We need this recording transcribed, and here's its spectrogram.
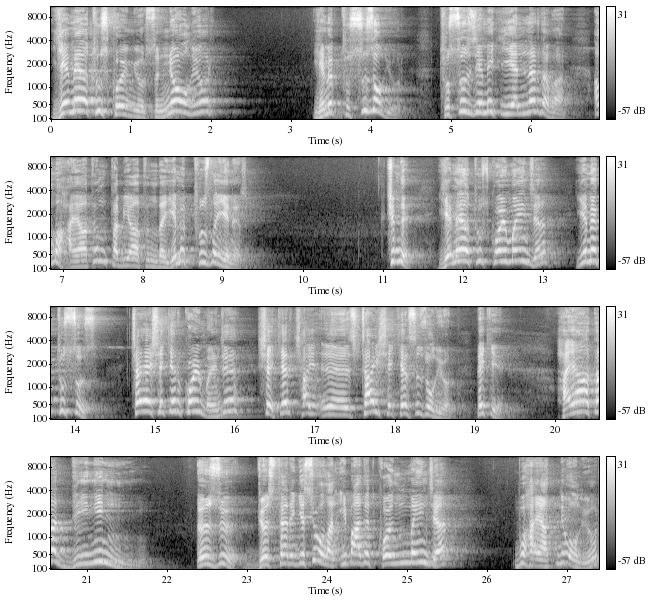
Yemeğe tuz koymuyorsun. Ne oluyor? Yemek tuzsuz oluyor. Tuzsuz yemek yiyenler de var. Ama hayatın tabiatında yemek tuzla yenir. Şimdi yemeğe tuz koymayınca yemek tuzsuz. Çaya şeker koymayınca şeker çay, e, çay şekersiz oluyor. Peki hayata dinin özü, göstergesi olan ibadet koyulmayınca bu hayat ne oluyor?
